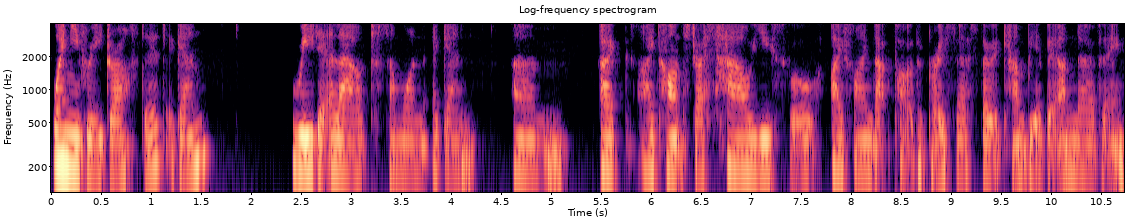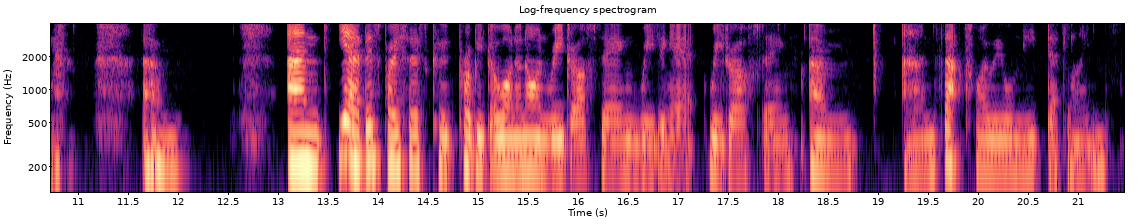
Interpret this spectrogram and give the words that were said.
When you've redrafted again, read it aloud to someone again. Um, I, I can't stress how useful I find that part of the process, though it can be a bit unnerving. um, and yeah, this process could probably go on and on, redrafting, reading it, redrafting. Um, and that's why we all need deadlines.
